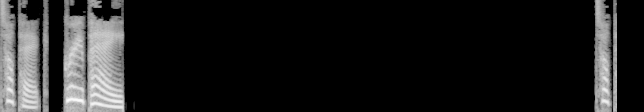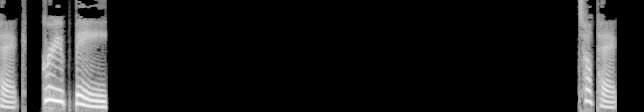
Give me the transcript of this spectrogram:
Topic: Group A. Topic: Group B. Topic:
